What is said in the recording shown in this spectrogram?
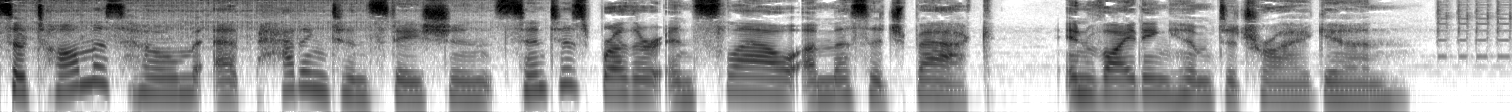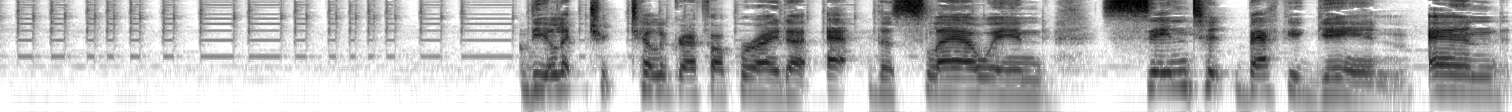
So Thomas Home at Paddington Station sent his brother in Slough a message back, inviting him to try again. The electric telegraph operator at the Slough end sent it back again, and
